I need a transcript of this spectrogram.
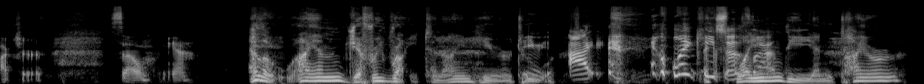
watcher. So yeah. Hello, I am Jeffrey Wright, and I'm here to I like he explain the entire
